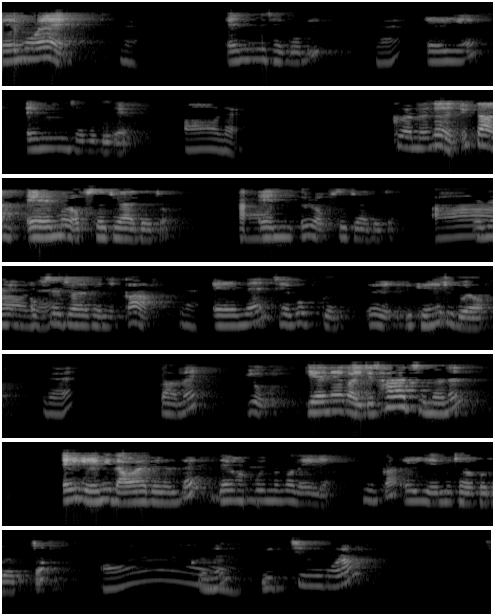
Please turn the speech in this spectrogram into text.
m의 네. n 제곱이 네. a의 m 제곱이래요. 아, 네. 그러면은 일단 m을 없애줘야 되죠. 아, 아. n을 없애줘야 되죠. 아, n을 네. 없애줘야 되니까 네. n의 제곱근을 이렇게 해주고요. 네. 그 다음에 요 얘네가 이제 사라지면은 am이 나와야 되는데 내가 갖고 있는 건 a야. 그러니까 am을 적어줘야겠죠? 아. 그러면 이 친구랑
